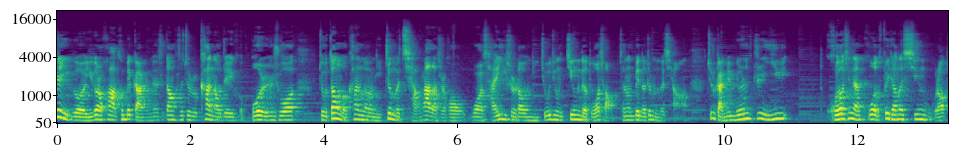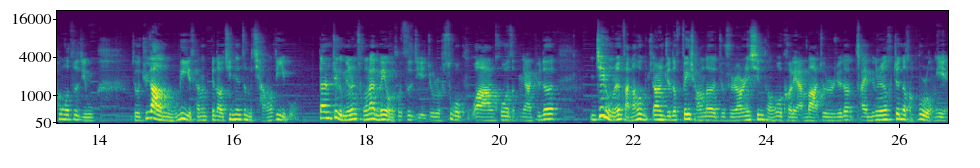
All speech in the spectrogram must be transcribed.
这个一段话特别感人的是，当时就是看到这个博人说，就当我看到你这么强大的时候，我才意识到你究竟经历了多少才能变得这么的强。就是感觉鸣人之一活到现在过得非常的辛苦，然后通过自己就巨大的努力才能变到今天这么强的地步。但是这个鸣人从来没有说自己就是诉过苦啊，或者怎么样，觉得你这种人反倒会让人觉得非常的就是让人心疼或可怜吧，就是觉得哎，鸣人真的很不容易。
